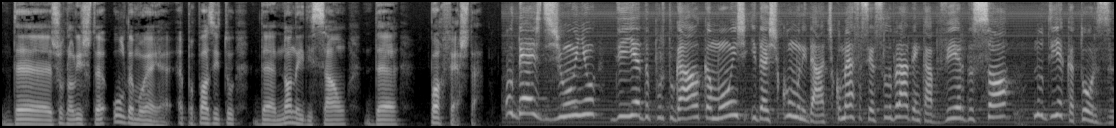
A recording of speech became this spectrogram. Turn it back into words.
da jornalista Hulda Moreira, a propósito da nona edição da Porfesta. O 10 de junho, Dia de Portugal, Camões e das Comunidades, começa a ser celebrado em Cabo Verde só no dia 14.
